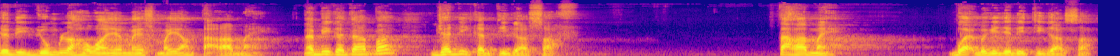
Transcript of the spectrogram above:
Jadi jumlah orang yang mai semayang tak ramai. Nabi kata apa? Jadikan tiga saf. Tak ramai. Buat bagi jadi tiga saf.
